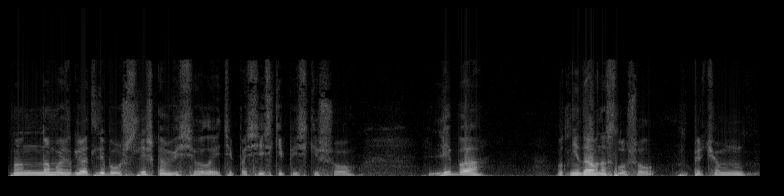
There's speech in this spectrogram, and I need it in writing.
но, на мой взгляд, либо уж слишком веселые, типа сиськи-письки шоу, либо, вот недавно слушал, причем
